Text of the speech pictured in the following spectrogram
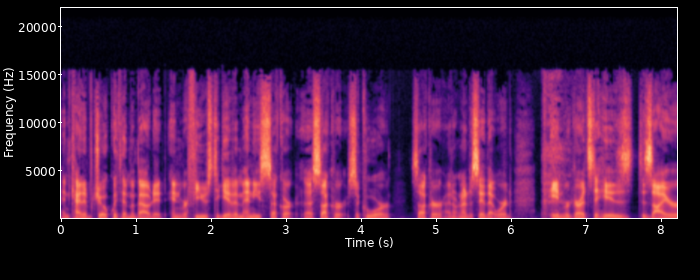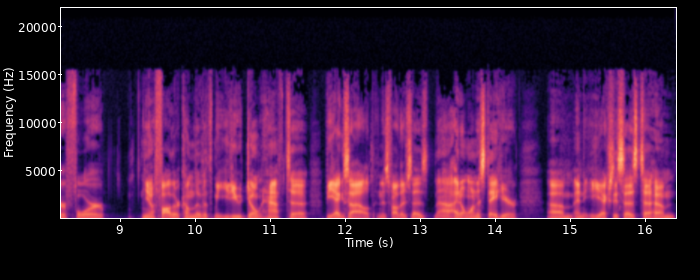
and kind of joke with him about it and refuse to give him any succor uh, succor succor succor I don't know how to say that word in regards to his desire for you know father come live with me. You don't have to be exiled. And his father says nah, I don't want to stay here. Um, and he actually says to him,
